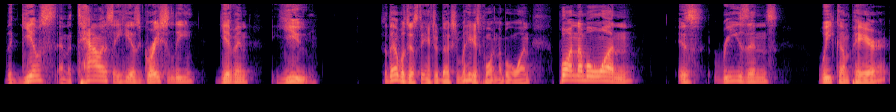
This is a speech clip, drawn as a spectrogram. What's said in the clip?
the gifts and the talents that he has graciously given you. So that was just the introduction. But here's point number one. Point number one is reasons we compare.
